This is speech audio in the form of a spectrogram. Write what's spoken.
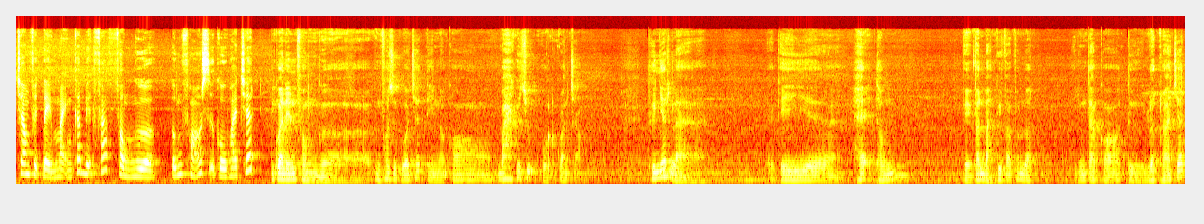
trong việc đẩy mạnh các biện pháp phòng ngừa, ứng phó sự cố hóa chất. Liên quan đến phòng ngừa, ứng phó sự cố hóa chất thì nó có ba cái trụ cột quan trọng. Thứ nhất là cái ờ, hệ thống về văn bản quy phạm pháp luật chúng ta có từ luật hóa chất.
